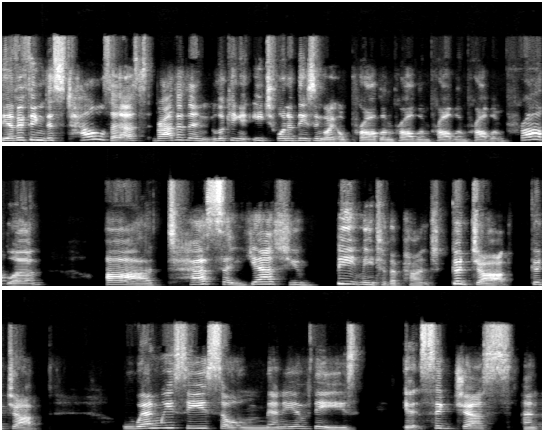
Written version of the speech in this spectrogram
the other thing this tells us, rather than looking at each one of these and going, oh, problem, problem, problem, problem, problem, ah, Tessa, yes, you beat me to the punch. Good job. Good job. When we see so many of these, it suggests an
